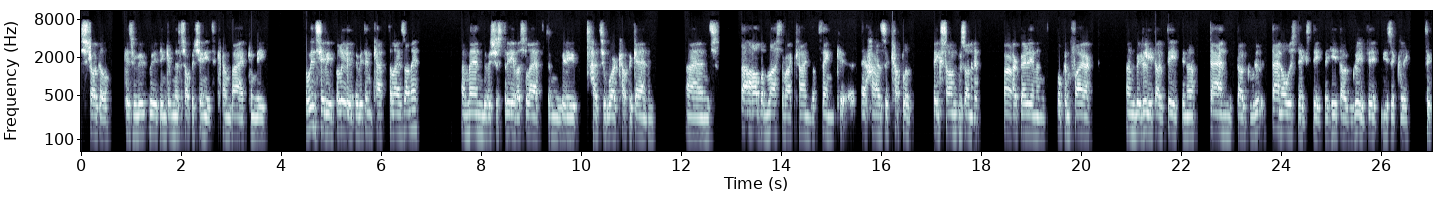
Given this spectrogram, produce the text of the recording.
struggle because we, we've been given this opportunity to come back and we, I wouldn't say we blew it, but we didn't capitalize on it. And then there was just three of us left and we had to work up again. And that album, Last of Our Kind, I think it has a couple of big songs on it, Barbarian and Open Fire. And we really dug deep, you know. Dan dug, Dan always digs deep, but he dug really deep musically to,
